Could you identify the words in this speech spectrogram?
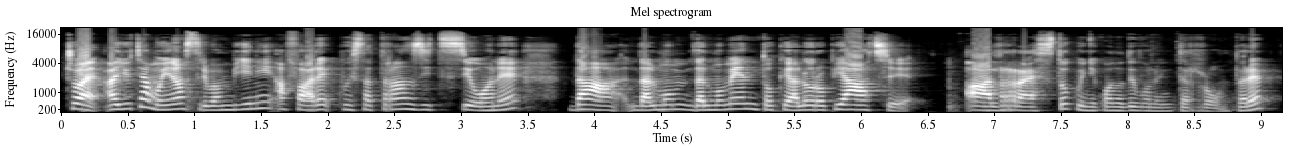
Cioè aiutiamo i nostri bambini a fare questa transizione da, dal, mom- dal momento che a loro piace al resto, quindi quando devono interrompere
